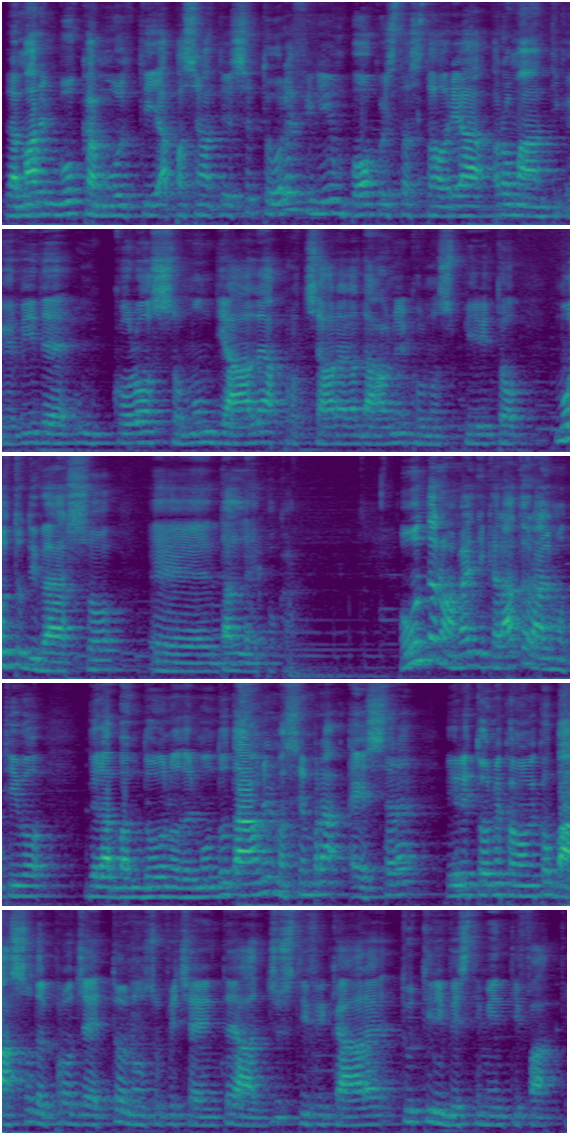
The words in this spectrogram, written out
la mare in bocca a molti appassionati del settore e finì un po' questa storia romantica che vide un colosso mondiale approcciare la Downy con uno spirito molto diverso eh, dall'epoca. Honda non ha mai dichiarato era il motivo dell'abbandono del mondo Downy, ma sembra essere il ritorno economico basso del progetto non sufficiente a giustificare tutti gli investimenti fatti.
